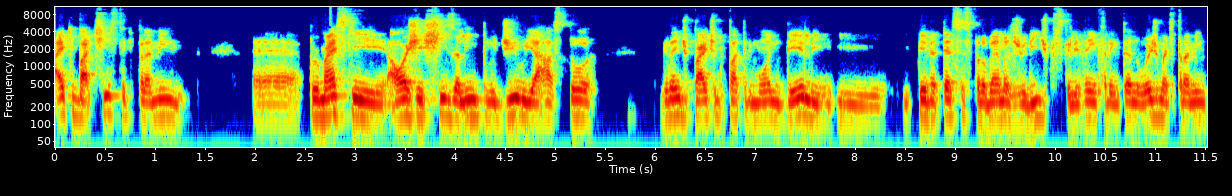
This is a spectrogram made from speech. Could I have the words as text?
Ike Batista, que para mim, é, por mais que a OGX ali implodiu e arrastou grande parte do patrimônio dele e, e, teve até esses problemas jurídicos que ele vem enfrentando hoje, mas para mim,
